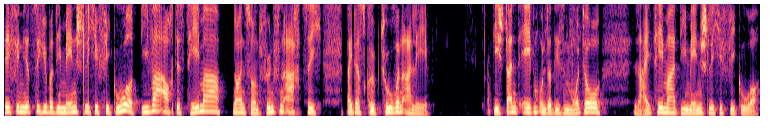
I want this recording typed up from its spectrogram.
definiert sich über die menschliche Figur. Die war auch das Thema 1985 bei der Skulpturenallee. Die stand eben unter diesem Motto, Leitthema die menschliche Figur.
